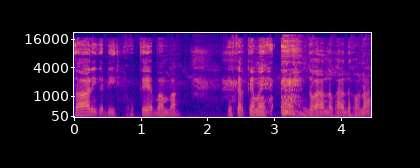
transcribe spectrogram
ਸਾਰੀ ਗੱਡੀ ਓਕੇ ਆ, ਬੰਬਾ ਇਸ ਕਰਕੇ ਮੈਂ ਦੁਬਾਰਾ ਦੁਬਾਰਾ ਦਿਖਾਉਣਾ।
